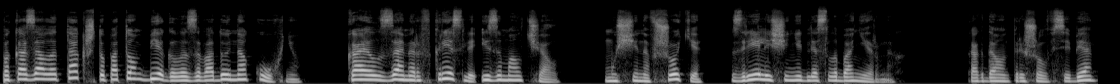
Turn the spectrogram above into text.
Показала так, что потом бегала за водой на кухню. Кайл замер в кресле и замолчал. Мужчина в шоке, зрелище не для слабонервных. Когда он пришел в себя,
